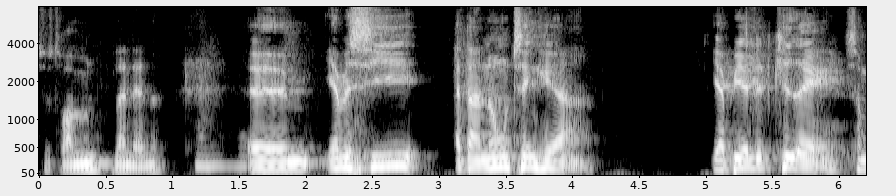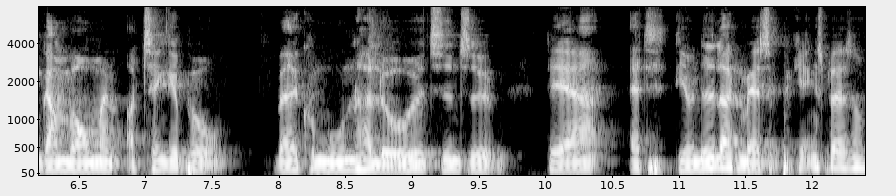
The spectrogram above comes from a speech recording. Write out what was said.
til Strømmen blandt andet. Øhm, jeg vil sige, at der er nogle ting her, jeg bliver lidt ked af som gammel vognmand at tænke på, hvad kommunen har lovet i tidens løb. Det er, at de har nedlagt en masse parkeringspladser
